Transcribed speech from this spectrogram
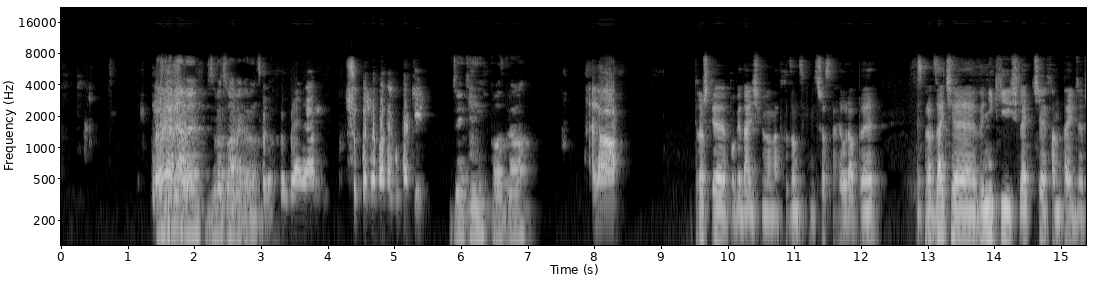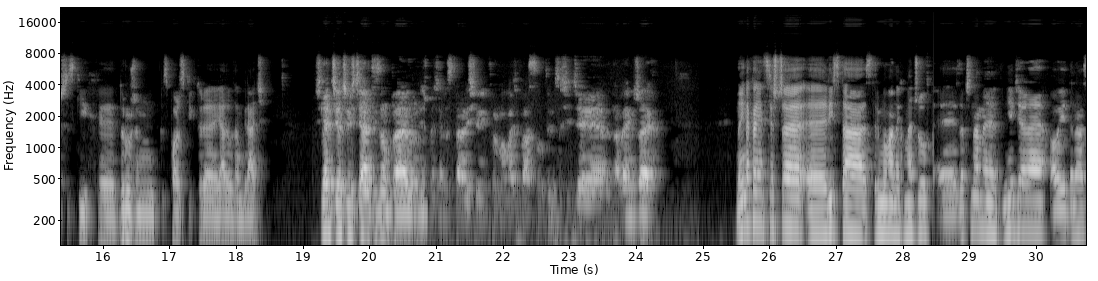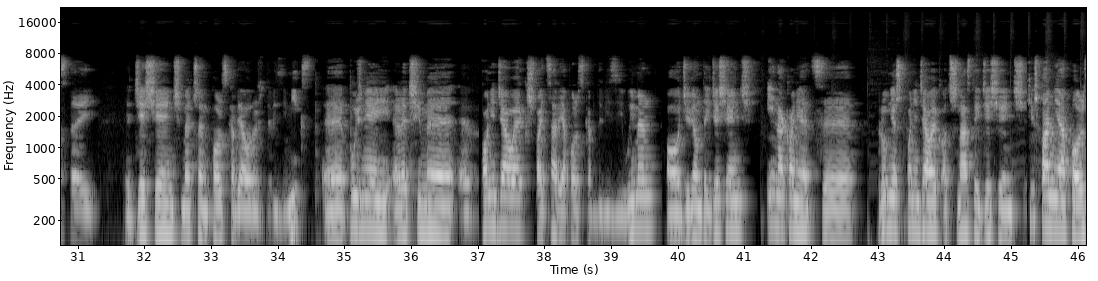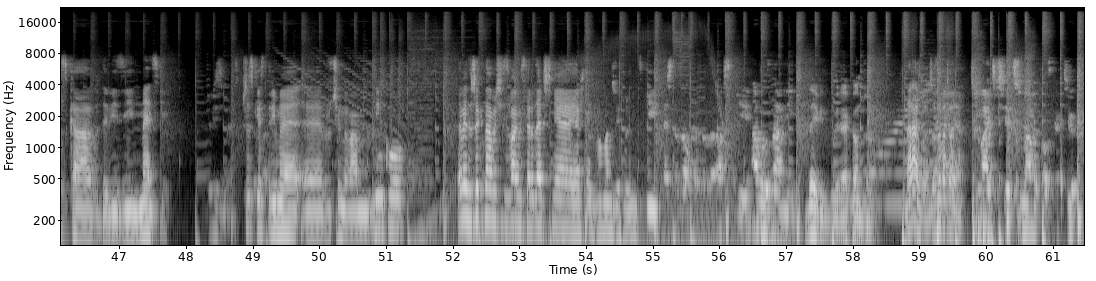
Pozdrawiamy z Wrocławia gorąco. pozdrawiam. Super robota, chłopaki. Dzięki, pozdro. Hello. Troszkę pogadaliśmy o nadchodzących Mistrzostwach Europy. Sprawdzajcie wyniki, śledźcie fanpage wszystkich y, drużyn z Polski, które jadą tam grać. Śledźcie oczywiście artizon.pl, również będziemy starali się informować Was o tym, co się dzieje na Węgrzech. No i na koniec jeszcze e, lista streamowanych meczów. E, Zaczynamy w niedzielę o 11.10 meczem Polska-Białoruś w dywizji Mixed. E, Później lecimy e, w poniedziałek Szwajcaria-Polska w dywizji Women o 9.10 i na koniec e, również w poniedziałek o 13.10 Hiszpania-Polska w dywizji męskiej. Wszystkie streamy wrzucimy Wam w linku. No więc żegnamy się z Wami serdecznie. Ja się nazywam Andrzej Cholnicki. Ja się nazywam Piotr a był z nami. David Bujrek, Ondrzej. Na razie, do zobaczenia. Trzymajcie się, trzymamy Polskę kciuki.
